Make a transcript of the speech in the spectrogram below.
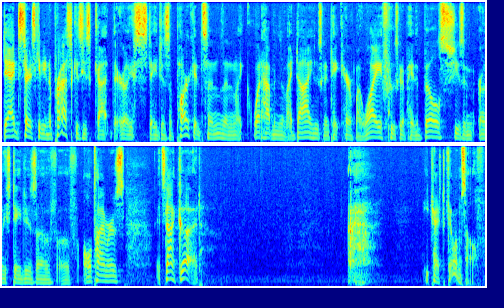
dad starts getting depressed because he's got the early stages of Parkinson's and like, what happens if I die? Who's going to take care of my wife? Who's going to pay the bills? She's in early stages of, of Alzheimer's. It's not good. he tries to kill himself.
